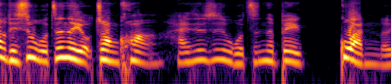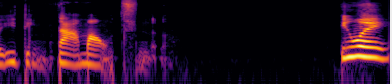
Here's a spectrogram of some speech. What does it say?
到底是我真的有状况，还是是我真的被冠了一顶大帽子呢？因为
